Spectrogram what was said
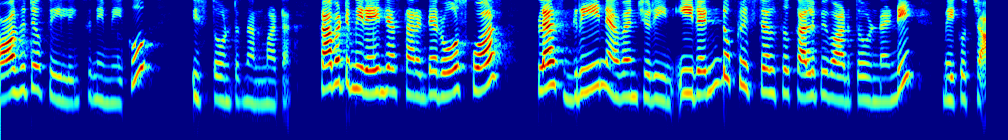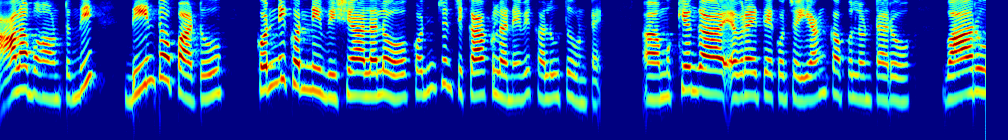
పాజిటివ్ ఫీలింగ్స్ని మీకు ఇస్తూ ఉంటుంది అనమాట కాబట్టి మీరు ఏం చేస్తారంటే rose quartz plus green aventurine ఈ రెండు క్రిస్టల్స్ కలిపి వాడుతూ ఉండండి. మీకు చాలా బాగుంటుంది. దీంతో పాటు కొన్ని కొన్ని విషయాలలో కొంచెం చికాకులు అనేవి కలుగుతూ ఉంటాయి. ముఖ్యంగా ఎవరైతే కొంచెం యంగ్ కపుల్ ఉంటారో వారు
